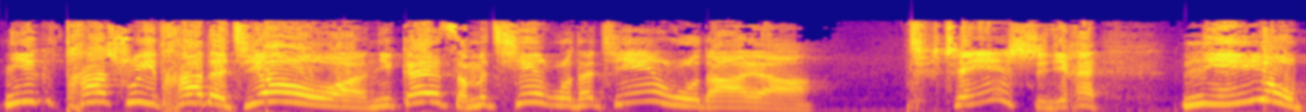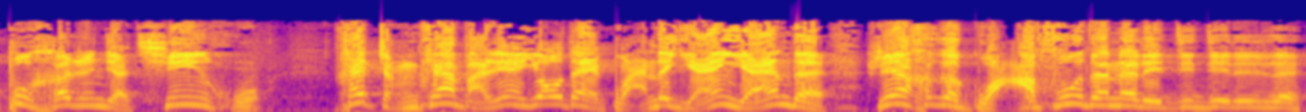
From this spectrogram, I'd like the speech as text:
你他睡他的觉啊，你该怎么亲乎他亲乎他呀？真是你还你又不和人家亲乎，还整天把人家腰带管得严严的，人家和个寡妇在那里这这这这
